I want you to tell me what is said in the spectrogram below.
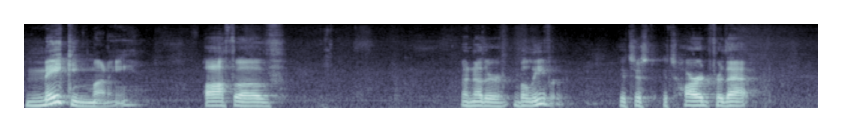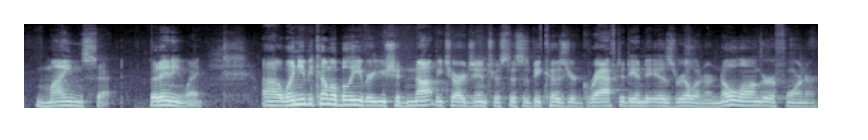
making money off of another believer. It's just it's hard for that mindset. But anyway. Uh, when you become a believer, you should not be charged interest. This is because you're grafted into Israel and are no longer a foreigner.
